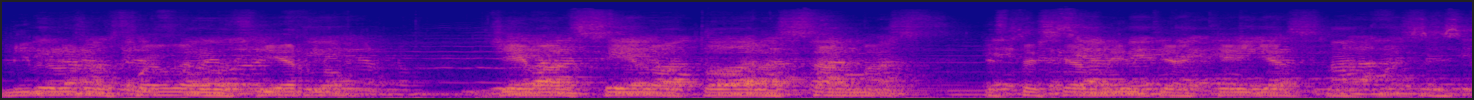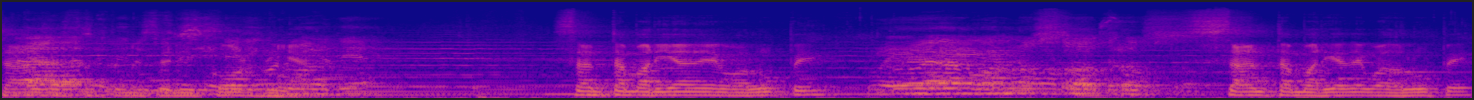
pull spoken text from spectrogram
líbranos del fuego del infierno, lleva al cielo a todas las almas, especialmente a aquellas más necesitadas de tu misericordia. Santa María de Guadalupe, Ruega por nosotros. Santa María de Guadalupe,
